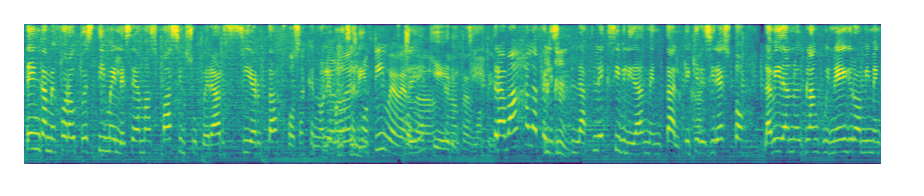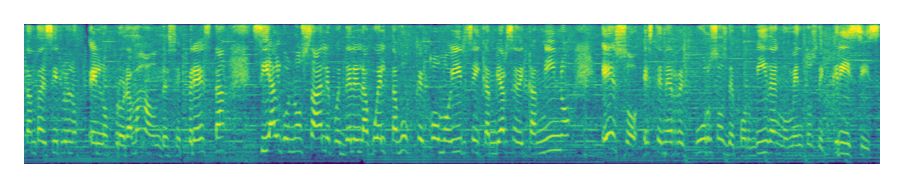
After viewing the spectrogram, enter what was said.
tenga mejor autoestima y le sea más fácil superar ciertas cosas que no le van a salir. Desmotive, ¿verdad? quiere. Trabaja la, la, flexibilidad mental. ¿Qué quiere decir esto? La vida no es blanco y negro. A mí me encanta decirlo en los, en los programas a donde se presta. Si algo no sale, pues dele la vuelta, busque cómo irse y cambiarse de camino. Eso es tener recursos de por vida en momentos de crisis.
